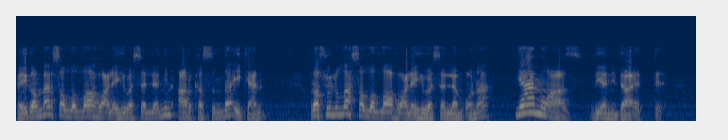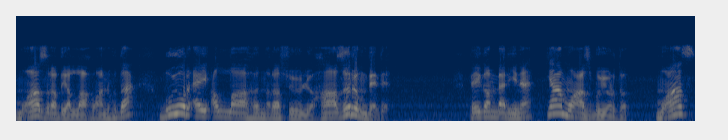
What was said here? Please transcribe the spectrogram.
Peygamber sallallahu aleyhi ve sellemin arkasında iken Resulullah sallallahu aleyhi ve sellem ona ya Muaz diye nida etti. Muaz radıyallahu anhu da buyur ey Allah'ın Resulü hazırım dedi. Peygamber yine ya Muaz buyurdu. Muaz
